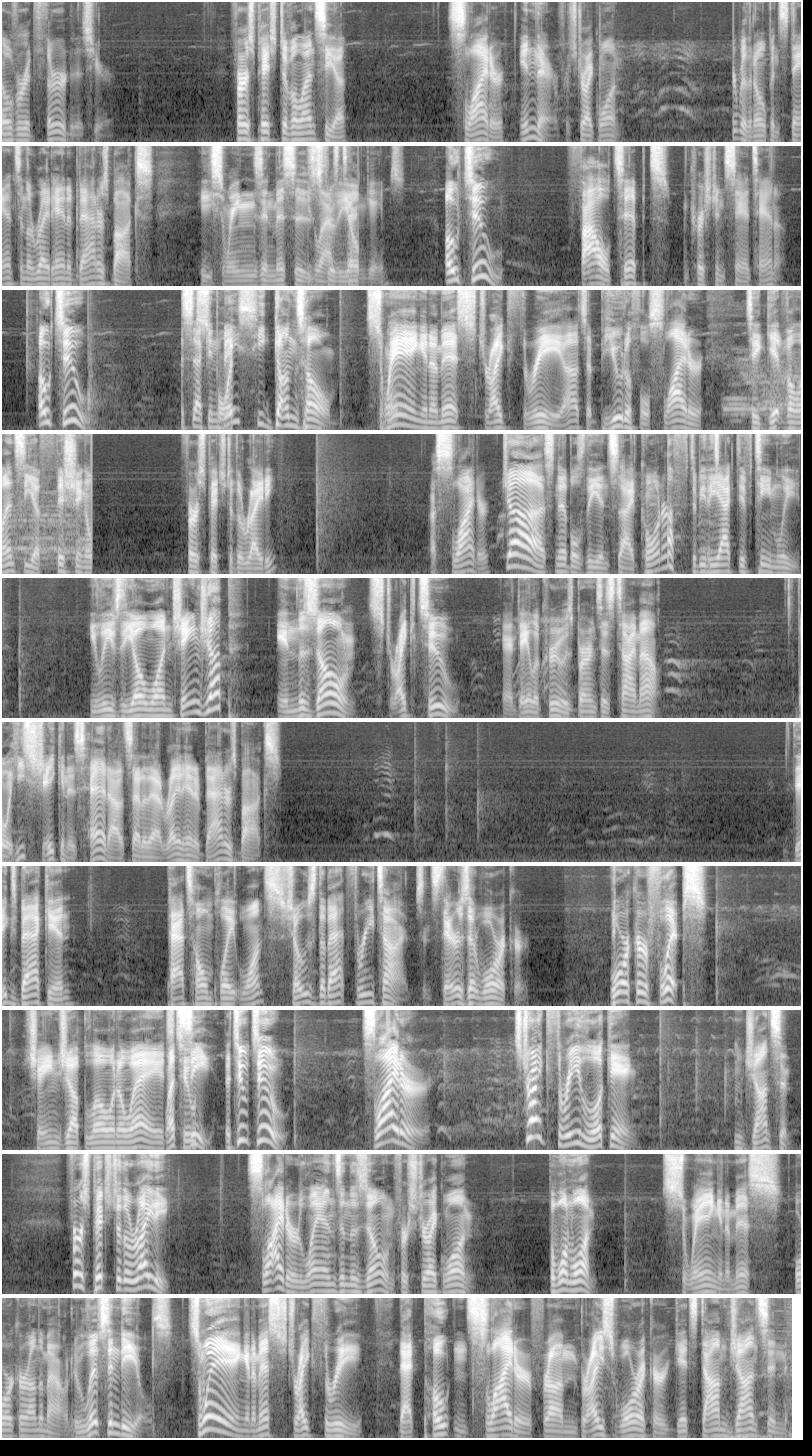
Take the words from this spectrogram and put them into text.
over at third this year. First pitch to Valencia. Slider in there for strike one. With an open stance in the right-handed batter's box. He swings and misses through last the 10 games. 0-2. Foul tipped. Christian Santana. 0-2. Second Spoil- base, he guns home. Swing and a miss. Strike three. Oh, it's a beautiful slider to get Valencia fishing. First pitch to the righty. A slider just nibbles the inside corner to be the active team lead. He leaves the 0-1 changeup in the zone. Strike two. And De La Cruz burns his timeout. Boy, he's shaking his head outside of that right-handed batter's box. Digs back in. Pats home plate once, shows the bat three times, and stares at Warrecker. Warrecker flips. Change up low and away. It's Let's two- see. The 2 2. Slider. Strike three looking. Johnson. First pitch to the righty. Slider lands in the zone for strike one. The 1 1. Swing and a miss. Warrecker on the mound, who lifts and deals. Swing and a miss. Strike three. That potent slider from Bryce Warrecker gets Dom Johnson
